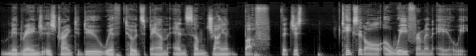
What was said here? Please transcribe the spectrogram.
mid range is trying to do with Toad Spam and some giant buff that just takes it all away from an AoE.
